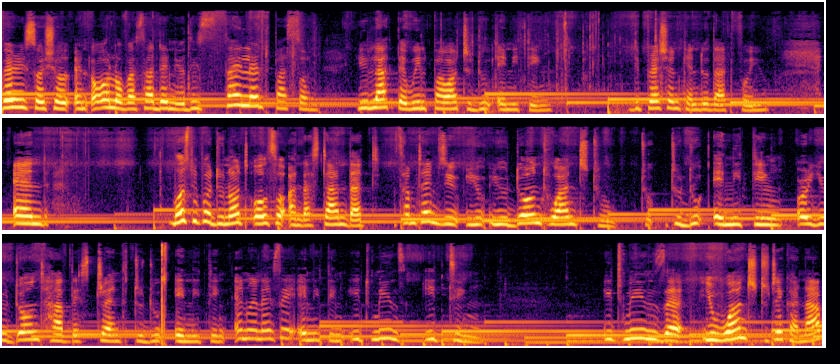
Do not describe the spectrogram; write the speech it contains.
very social, and all of a sudden you're this silent person. You lack the willpower to do anything. Depression can do that for you. And most people do not also understand that sometimes you, you, you don't want to, to, to do anything or you don't have the strength to do anything. And when I say anything, it means eating it means uh, you want to take a nap,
